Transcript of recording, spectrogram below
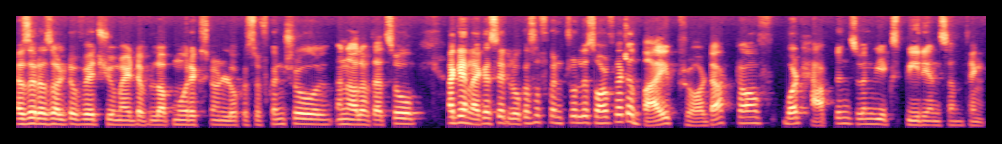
as a result of which you might develop more external locus of control and all of that. So again, like I said, locus of control is sort of like a byproduct of what happens when we experience something.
